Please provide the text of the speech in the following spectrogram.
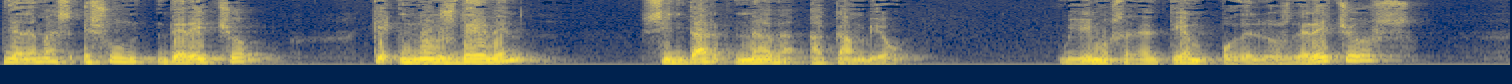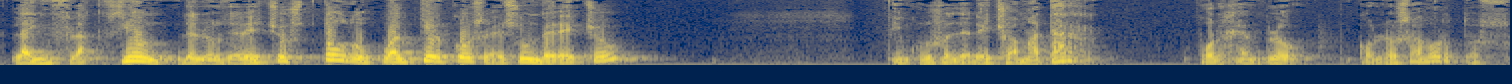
y además es un derecho que nos deben sin dar nada a cambio. Vivimos en el tiempo de los derechos, la inflación de los derechos, todo, cualquier cosa es un derecho, incluso el derecho a matar, por ejemplo, con los abortos.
